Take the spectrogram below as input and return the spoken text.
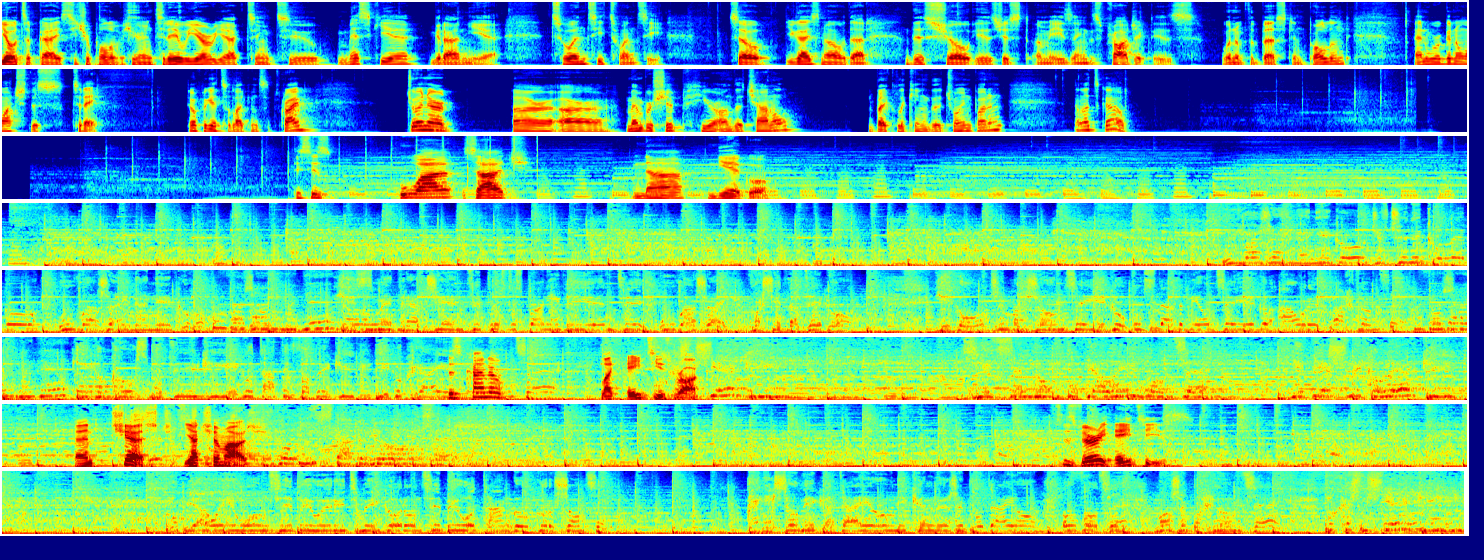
Yo, what's up guys, Teacher Paul over here, and today we are reacting to Męskie Granie 2020. So, you guys know that this show is just amazing. This project is one of the best in Poland, and we're gonna watch this today. Don't forget to like and subscribe. Join our our, our membership here on the channel by clicking the join button, and let's go. This is uważać na niego. Uważaj na niego, dziewczyny Uważaj właśnie dlatego. Jego oczy marzące, jego usta drwiące Jego aury pachnące. Uważaj na niego. Jego kosmetyki, jego taty fabryki Jego kraje This kind of like 80s rock. And chest, jak się masz? This is very 80s. Pokaż mi śniegi.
